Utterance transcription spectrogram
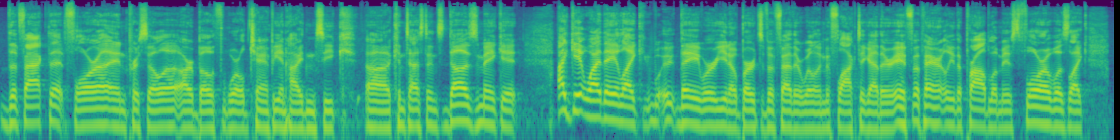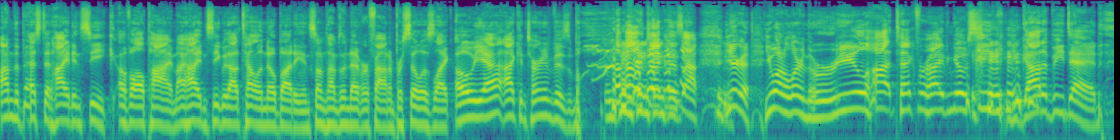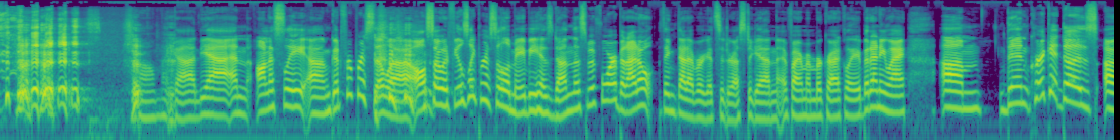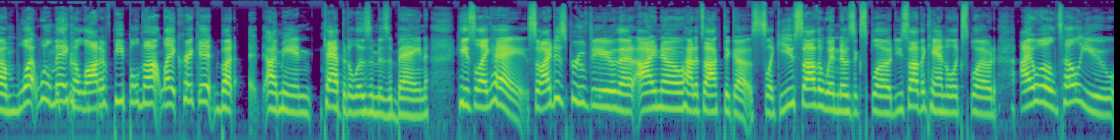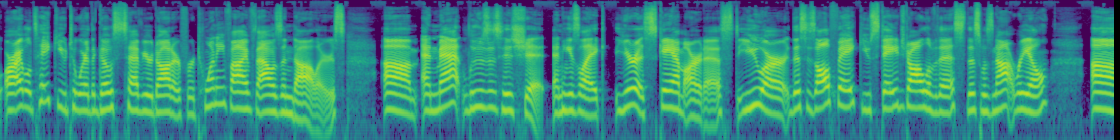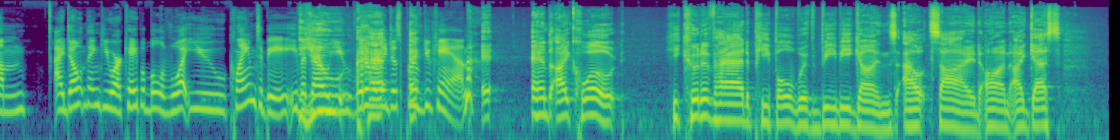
the fact that Flora and Priscilla are both world champion hide and seek uh, contestants does make it. I get why they like w- they were you know birds of a feather willing to flock together. If apparently the problem is Flora was like I'm the best at hide and seek of all time. I hide and seek without telling nobody, and sometimes I'm never found. And Priscilla's like, oh yeah, I can turn invisible. Check this out. You're gonna you want to learn the real hot tech for hide and go seek? You gotta be dead. oh my god, yeah. And honestly, um, good for Priscilla. also, it feels like Priscilla maybe has done this before, but I don't think that ever gets addressed again, if I remember correctly. But anyway, um, then Cricket does um, what will make a lot of people not like Cricket, but I mean, capitalism is a bane. He's like, hey, so I just proved to you that I know how to talk to ghosts. Like, you saw the windows explode, you saw the candle explode. I will tell you, or I will take you to where the ghosts have your daughter for $25,000. Um, and Matt loses his shit and he's like, You're a scam artist. You are, this is all fake. You staged all of this. This was not real. Um, I don't think you are capable of what you claim to be, even You though you literally ha- just proved you can. And I quote, he could have had people with BB guns outside on, I guess,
